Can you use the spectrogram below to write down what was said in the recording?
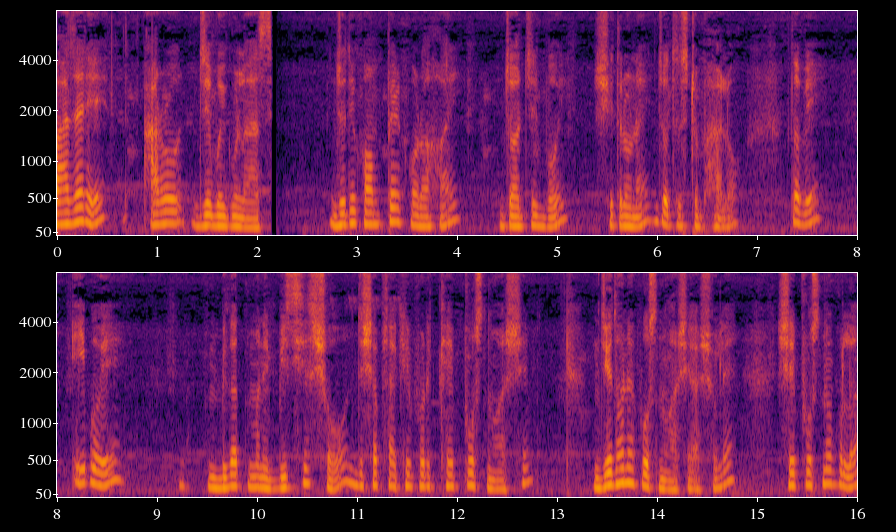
বাজারে আরও যে বইগুলো আছে, যদি কম্পেয়ার করা হয় জর্জের বই, সে তুলনায় যথেষ্ট ভালো। তবে এই বইয়ে বিগত মানে বিশেষ যেসব চাকরি পরীক্ষায় প্রশ্ন আসে, যে ধরনের প্রশ্ন আসে আসলে সেই প্রশ্নগুলো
